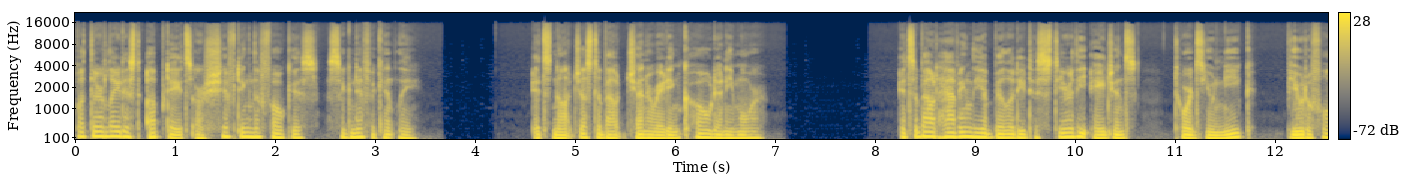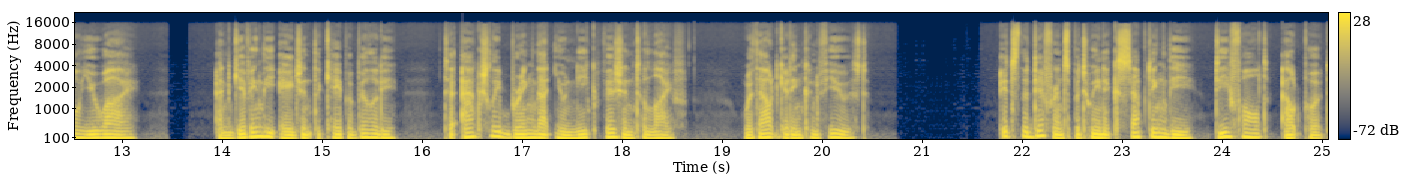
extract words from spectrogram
but their latest updates are shifting the focus significantly. It's not just about generating code anymore. It's about having the ability to steer the agents towards unique, beautiful UI and giving the agent the capability to actually bring that unique vision to life without getting confused. It's the difference between accepting the default output,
